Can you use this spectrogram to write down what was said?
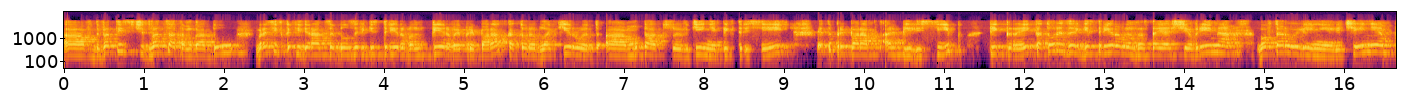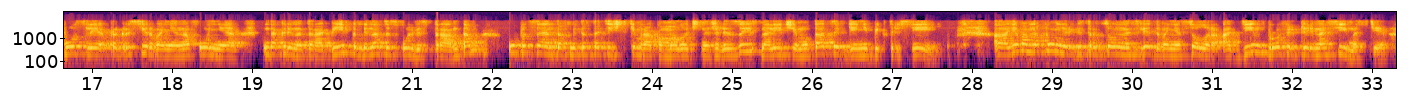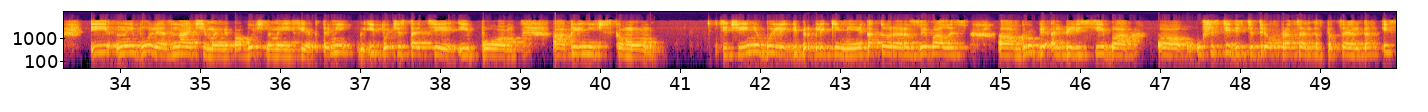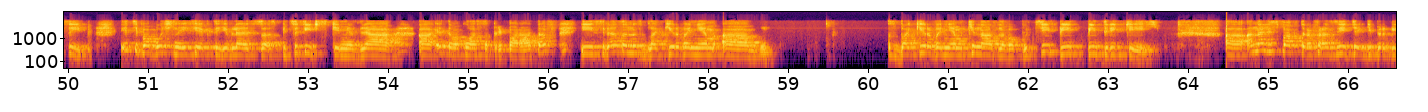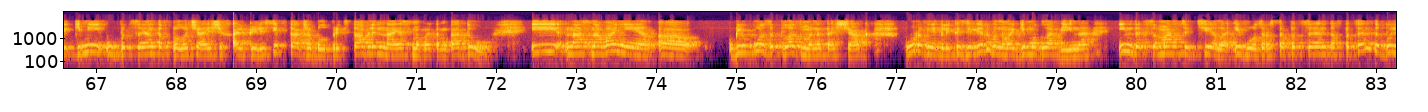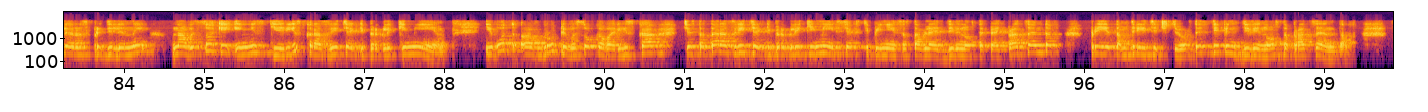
В 2020 году в Российской Федерации был зарегистрирован первый препарат, который блокирует мутацию в гене PIK3CA. Это препарат Альпилисип, Пикрей, который зарегистрирован в настоящее время во второй линии лечения после прогрессирования на фоне эндокринотерапии в комбинации с фульвистрантом у пациентов с метастатическим раком молочной железы с наличием мутаций в гене PIK3CA. Я вам напомню регистрационное исследование SOLAR-1 профиль переносимости. И наиболее значимыми побочными эффектами и по частоте, и по клиническому течению были гипергликемия, которая развивалась в группе альпелисиба у 63% пациентов и сыпь. Эти побочные эффекты являются специфическими для этого класса препаратов и связаны с блокированием с блокированием киназного пути P3K. Анализ факторов развития гипергликемии у пациентов, получающих альпилисип, также был представлен на ЭСМО в этом году. И на основании глюкозы плазмы натощак, уровня гликозилированного гемоглобина, индекса массы тела и возраста пациентов, пациенты были распределены на высокий и низкий риск развития гипергликемии. И вот э, в группе высокого риска частота развития гипергликемии всех степеней составляет 95%, при этом третья, четвертая степень 90%.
